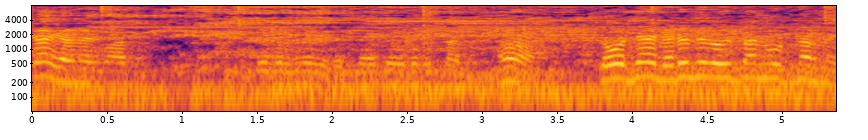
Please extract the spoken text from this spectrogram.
काय घेणार उठणार नाही.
